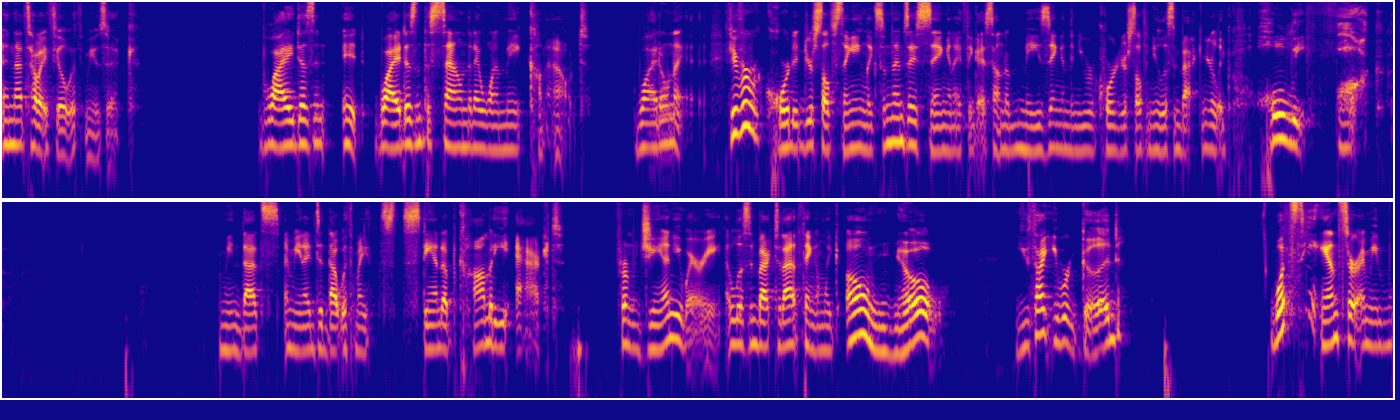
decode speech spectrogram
And that's how I feel with music. Why doesn't it why doesn't the sound that I want to make come out? Why don't I Have you ever recorded yourself singing? Like sometimes I sing and I think I sound amazing and then you record yourself and you listen back and you're like, "Holy fuck." I mean, that's I mean, I did that with my stand-up comedy act from January. I listened back to that thing. I'm like, oh no, you thought you were good? What's the answer? I mean,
